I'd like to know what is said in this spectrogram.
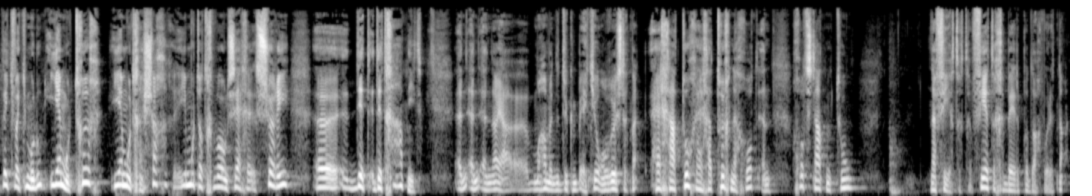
weet je wat je moet doen? Jij moet terug, jij moet gaan chaggen, je moet dat gewoon zeggen, sorry, dit, dit gaat niet. En, en, en nou ja, Mohammed natuurlijk een beetje onrustig, maar hij gaat toch, hij gaat terug naar God en God staat hem toe naar 40, 40 gebeden per dag wordt het. Nou,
